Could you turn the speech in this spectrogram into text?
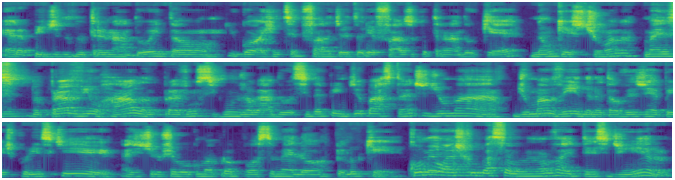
era pedido do treinador, então, igual a gente sempre fala, a diretoria faz o que o treinador quer, não questiona, mas para vir o Haaland, para vir um segundo jogador assim, dependia bastante de uma de uma venda, né? Talvez de repente por isso que a gente não chegou com uma proposta melhor pelo que. Como eu acho que o Barcelona não vai ter esse dinheiro,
